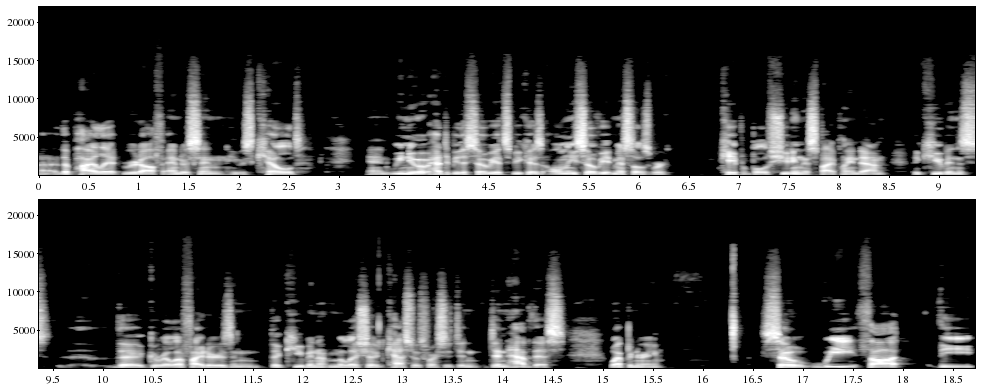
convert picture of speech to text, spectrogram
Uh, the pilot Rudolf Anderson, he was killed, and we knew it had to be the Soviets because only Soviet missiles were capable of shooting this spy plane down. The Cubans, the guerrilla fighters, and the Cuban militia, Castro's forces didn't didn't have this weaponry. So we thought the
